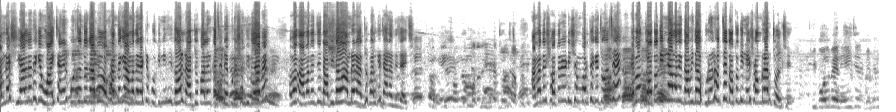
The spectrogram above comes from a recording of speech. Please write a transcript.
আমরা শিয়ালদা থেকে ওয়াই চ্যানেল পর্যন্ত যাব। ওখান থেকে আমাদের একটা প্রতিনিধি দল রাজ্যপালের কাছে ডেপুটেশন দিতে যাবে। এবং আমাদের যে দাবি দেওয়া আমরা রাজ্যপালকে জানাতে চাইছি। আমাদের সতেরো ডিসেম্বর থেকে চলছে এবং যতদিন না আমাদের দাবি দেওয়া পূরণ হচ্ছে ততদিন এই সংগ্রাম চলছে। কি বলবেন? এই যে বিভিন্ন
